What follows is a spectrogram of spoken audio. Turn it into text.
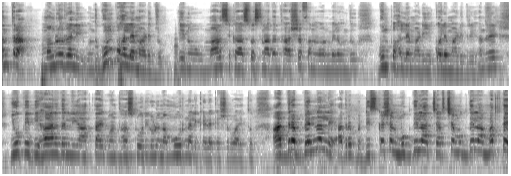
ನಂತರ ಮಂಗಳೂರಿನಲ್ಲಿ ಒಂದು ಗುಂಪು ಹಲ್ಲೆ ಮಾಡಿದ್ರು. ಏನು, ಮಾನಸಿಕ ಅಸ್ವಸ್ಥನಾದಂತಹ ಅಶ್ರಫ್ ಅನ್ನುವನ ಮೇಲೆ ಒಂದು ಗುಂಪು ಹಲ್ಲೆ ಮಾಡಿ, ಕೊಲೆ ಮಾಡಿದ್ರಿ. ಅಂದರೆ, ಯು ಪಿ ಬಿಹಾರದಲ್ಲಿ ಆಗ್ತಾ ಇರುವಂತಹ ಸ್ಟೋರಿಗಳು ನಮ್ಮೂರಿನಲ್ಲಿ ಕೇಳೋಕ್ಕೆ ಶುರುವಾಯಿತು. ಅದರ ಬೆನ್ನಲ್ಲೇ, ಅದರ ಡಿಸ್ಕಷನ್ ಮುಗ್ದಿಲ್ಲ, ಚರ್ಚೆ ಮುಗ್ದಿಲ್ಲ, ಮತ್ತೆ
